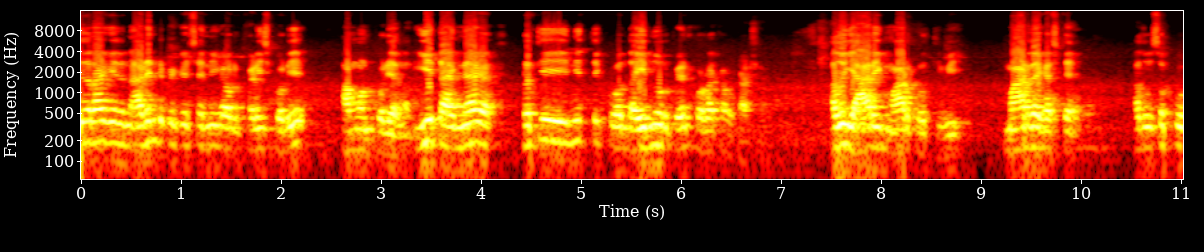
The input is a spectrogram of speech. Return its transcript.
ಇದ್ರಾಗ ಇದನ್ನ ಐಡೆಂಟಿಫಿಕೇಶನ್ಗೆ ಅವ್ರಿಗೆ ಕಳಿಸ್ಕೊಡಿ ಅಮೌಂಟ್ ಕೊಡಿ ಅಲ್ಲ ಈ ಟೈಮ್ನಾಗ ಪ್ರತಿನಿತ್ಯಕ್ಕೆ ಒಂದು ಐದ್ನೂರು ರೂಪಾಯಿ ಕೊಡೋಕೆ ಅವಕಾಶ ಅದು ಯಾರಿಗೆ ಮಾಡ್ಕೋತೀವಿ? ಮಾಡ್ದಾಗ ಅಷ್ಟೇ. ಅದು ಸ್ವಲ್ಪ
